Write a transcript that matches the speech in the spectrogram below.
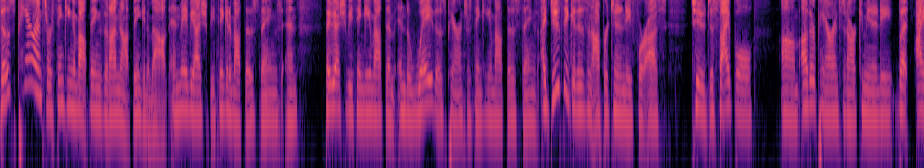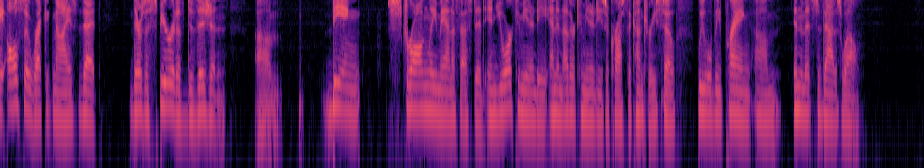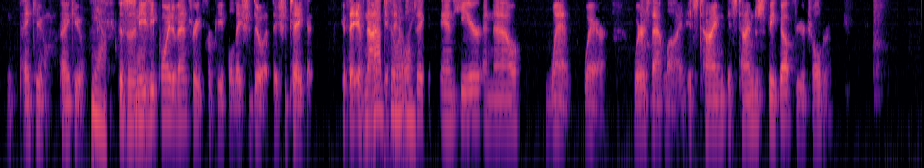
those parents are thinking about things that i'm not thinking about and maybe i should be thinking about those things and maybe i should be thinking about them in the way those parents are thinking about those things i do think it is an opportunity for us to disciple um, other parents in our community but i also recognize that there's a spirit of division um, being strongly manifested in your community and in other communities across the country. So we will be praying um, in the midst of that as well. Thank you thank you Yeah. this is an easy point of entry for people they should do it they should take it if they if not if they Absolutely. don't take a stand here and now when where where's that line it's time it's time to speak up for your children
